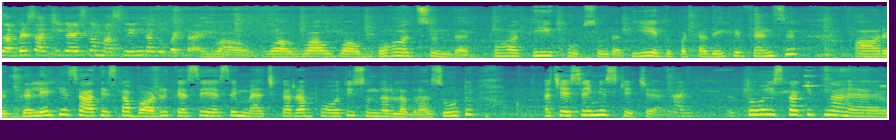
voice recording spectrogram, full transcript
का इसका मसलिन का दुपट्टा है। वाह बहुत सुंदर बहुत ही खूबसूरत ये दुपट्टा देखिए फ्रेंड्स। और गले के साथ इसका बॉर्डर कैसे ऐसे मैच कर रहा बहुत ही सुंदर लग रहा सूट। अच्छा सेमी स्टिच है। हाँ तो इसका कितना है?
